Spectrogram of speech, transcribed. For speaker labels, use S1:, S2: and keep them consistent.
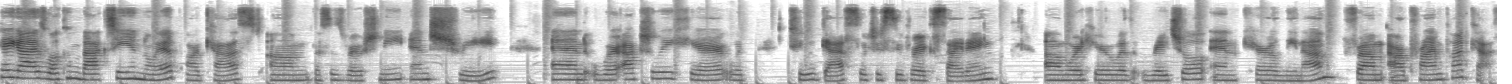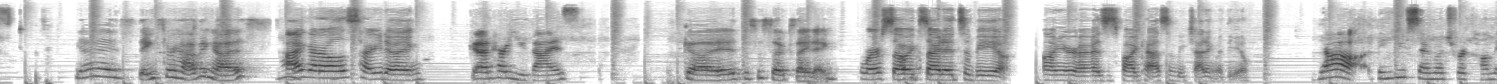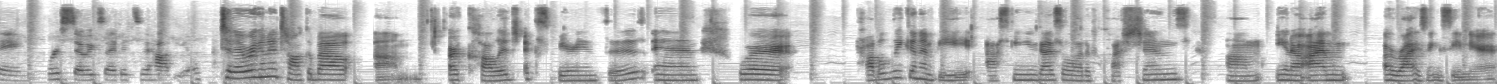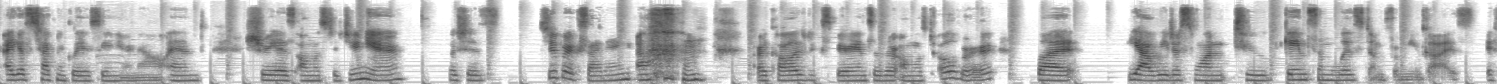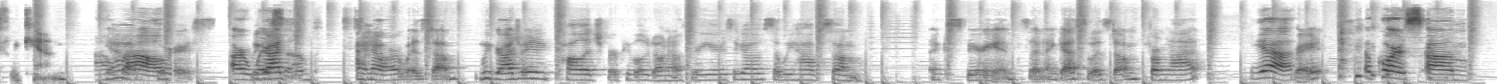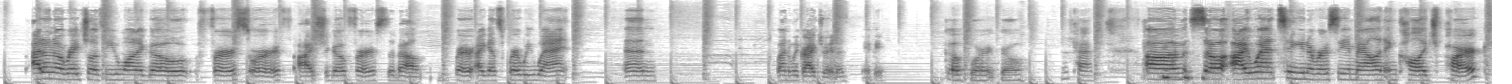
S1: Hey guys, welcome back to Yanoya podcast. Um, this is Roshni and Shri, and we're actually here with two guests, which is super exciting. Um, we're here with Rachel and Carolina from our Prime podcast.
S2: Yes, thanks for having us.
S3: Hi, girls. How are you doing?
S4: Good. How are you guys?
S2: Good. This is so exciting.
S3: We're so excited to be on your guys' podcast and be chatting with you.
S4: Yeah, thank you so much for coming. We're so excited to have you.
S1: Today, we're going to talk about um, our college experiences, and we're probably going to be asking you guys a lot of questions. Um, you know, I'm a rising senior, I guess technically a senior now, and Shri is almost a junior, which is super exciting. Um, our college experiences are almost over, but yeah, we just want to gain some wisdom from you guys if we can.
S3: Oh,
S2: yeah,
S3: wow.
S2: of course.
S3: Our
S2: We grad-
S3: wisdom.
S2: I know our wisdom. We graduated college for people who don't know three years ago, so we have some experience and I guess wisdom from that,
S3: yeah,
S2: right?
S3: of course. Um, I don't know, Rachel, if you want to go first or if I should go first about where, I guess, where we went and when we graduated, maybe.
S2: Go for it, girl.
S3: Okay. Um, so I went to University of Maryland in College Park,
